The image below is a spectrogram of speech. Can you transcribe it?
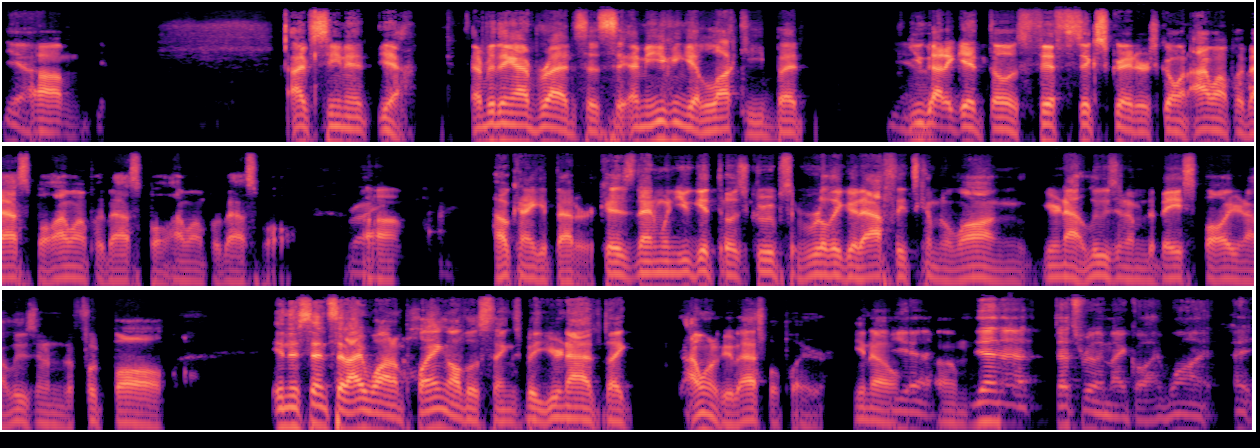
Yeah. Um, I've seen it. Yeah, everything I've read says. I mean, you can get lucky, but yeah. you got to get those fifth, sixth graders going. I want to play basketball. I want to play basketball. I want to play basketball. right. Um, how can I get better? Because then when you get those groups of really good athletes coming along, you're not losing them to baseball. You're not losing them to football. In the sense that I want them playing all those things, but you're not like I want to be a basketball player. You know. Yeah. Um, yeah, that, that's really my goal. I want, I,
